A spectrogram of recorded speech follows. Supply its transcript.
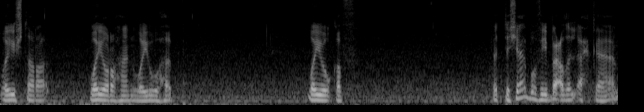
ويشترى ويرهن ويوهب ويوقف. فالتشابه في بعض الأحكام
